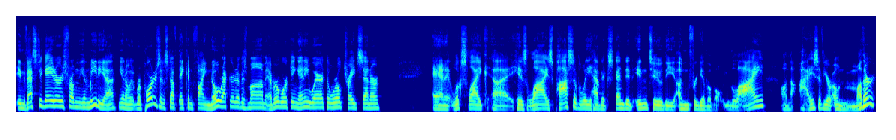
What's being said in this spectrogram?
investigators from the media, you know, reporters and stuff, they can find no record of his mom ever working anywhere at the World Trade Center. And it looks like uh, his lies possibly have extended into the unforgivable. You lie on the eyes of your own mother?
